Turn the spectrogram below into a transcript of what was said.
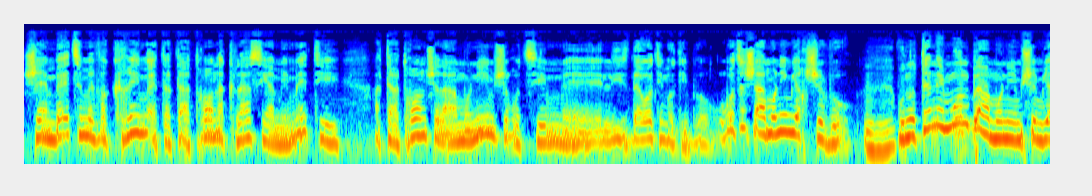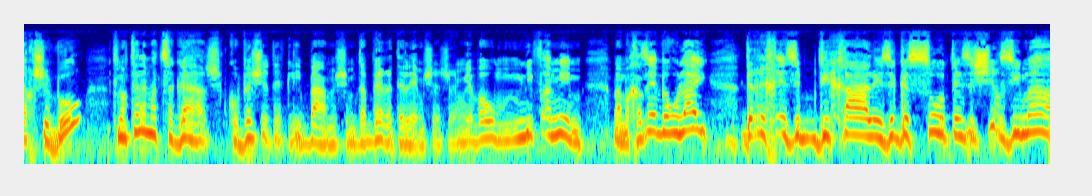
שהם בעצם מבקרים את התיאטרון הקלאסי המימטי, התיאטרון של ההמונים שרוצים אה, להזדהות עם הגיבור. הוא רוצה שההמונים יחשבו. Mm-hmm. הוא נותן אמון בהמונים שהם יחשבו, כי נותן להם הצגה שכובשת את ליבם, שמדברת אליהם, שהם יבואו נפעמים מהמחזה, ואולי דרך איזה בדיחה, איזה גסות, איזה שיר זימה.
